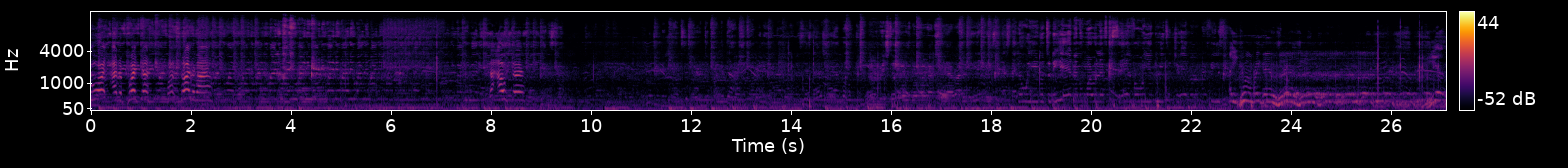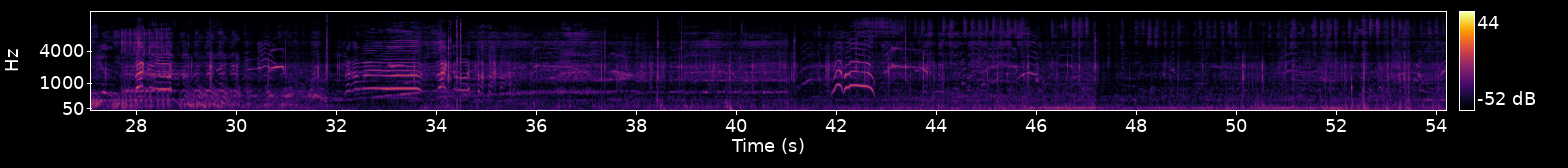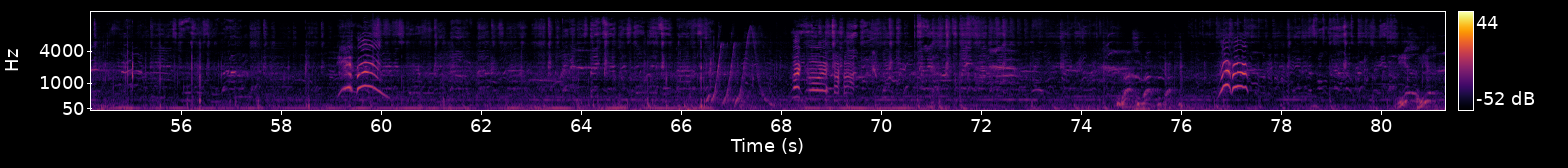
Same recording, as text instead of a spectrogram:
Aboard aan de Princess van Zuidermaan. De oudste. Hey, come on, break dance. Yes, yes. Lekker! Daar 五岁 Yeah, yeah.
